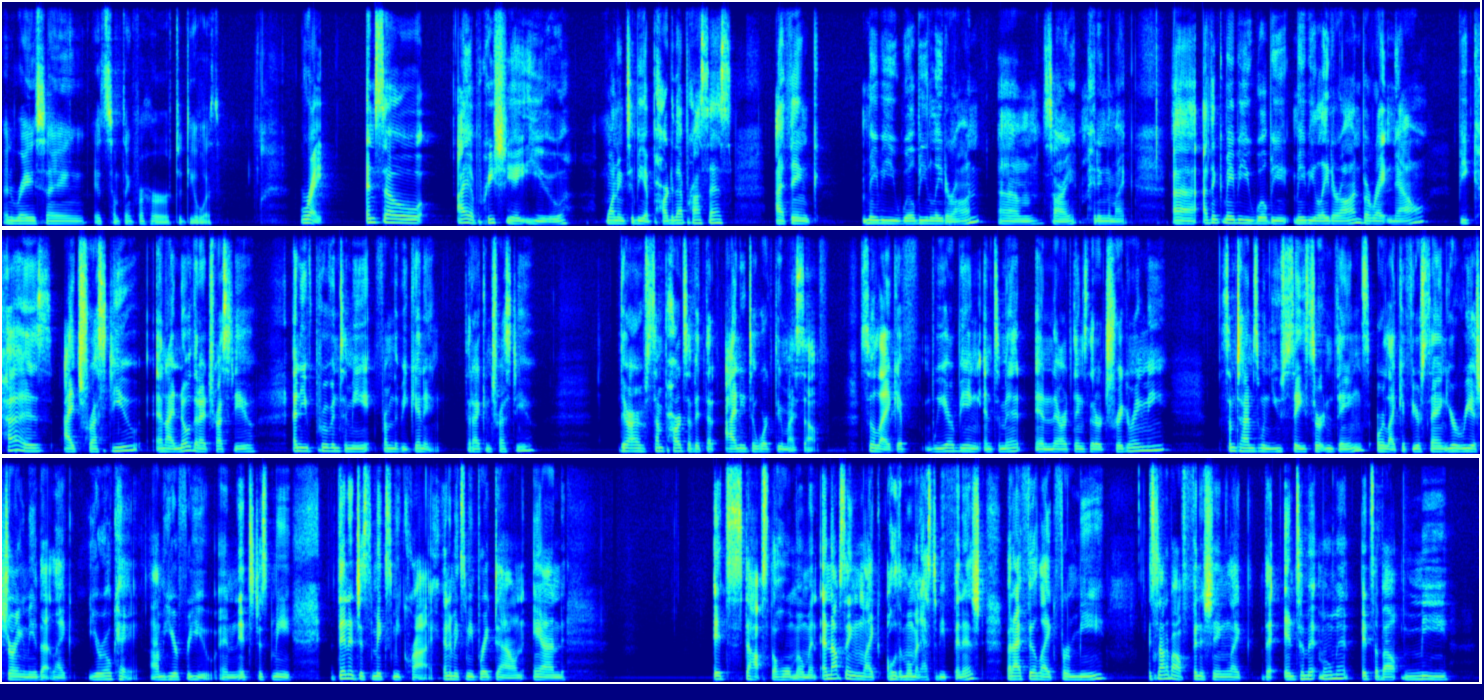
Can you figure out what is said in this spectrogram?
and Ray saying it's something for her to deal with. Right. And so I appreciate you wanting to be a part of that process. I think maybe you will be later on. Um, sorry, I'm hitting the mic. Uh, I think maybe you will be maybe later on, but right now, because I trust you and I know that I trust you, and you've proven to me from the beginning that I can trust you, there are some parts of it that I need to work through myself. So, like, if we are being intimate and there are things that are triggering me, sometimes when you say certain things, or like if you're saying, you're reassuring me that, like, you're okay, I'm here for you, and it's just me, then it just makes me cry and it makes me break down. And it stops the whole moment. And I'm saying like, oh, the moment has to be finished, but I feel like for me, it's not about finishing like the intimate moment. It's about me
